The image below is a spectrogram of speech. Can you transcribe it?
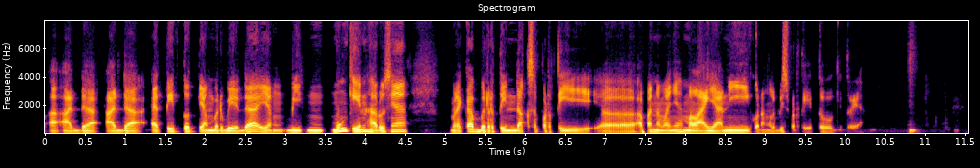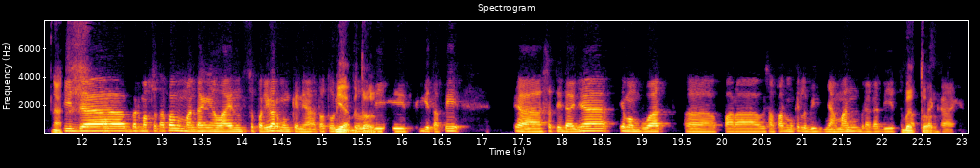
ada ada attitude yang berbeda yang bi, mungkin harusnya mereka bertindak seperti uh, apa namanya melayani kurang lebih seperti itu gitu ya. Nah, tidak bermaksud apa memandang yang lain superior mungkin ya atau turis ya, itu betul. lebih tinggi tapi ya setidaknya ya membuat uh, para wisatawan mungkin lebih nyaman berada di tempat betul. mereka. Gitu.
